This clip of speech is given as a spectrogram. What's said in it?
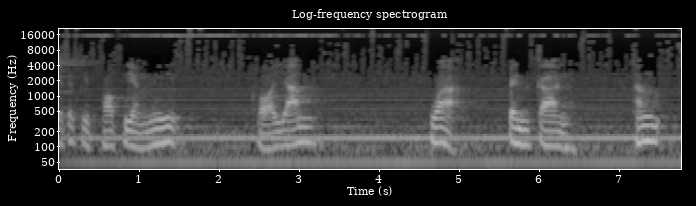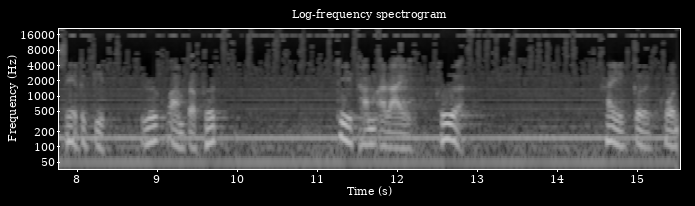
เศรษฐกิจพอเพียงนี้ ขอย้ำว่าเป็นการทั้งเศรษฐกิจหรือความประพฤติ ที่ทำอะไรเพื่อ ให้เกิดผล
